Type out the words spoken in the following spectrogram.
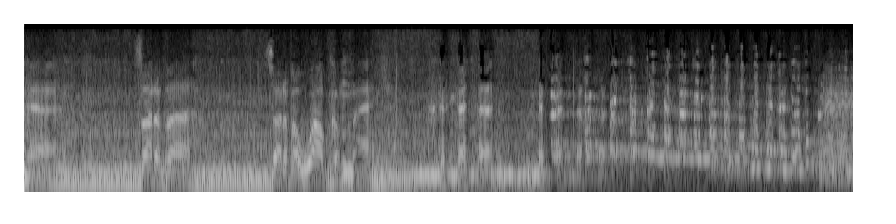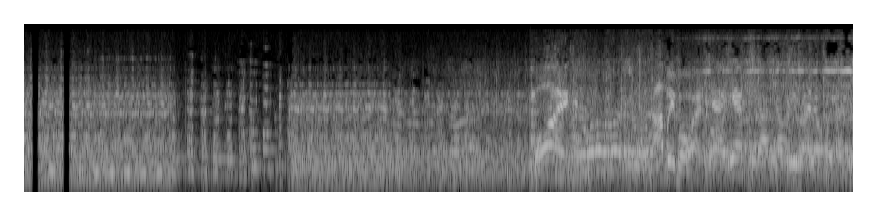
Yeah. Sort of a sort of a welcome mat. Boy! Copy, boy. Yeah, yes, I'll be right over there.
